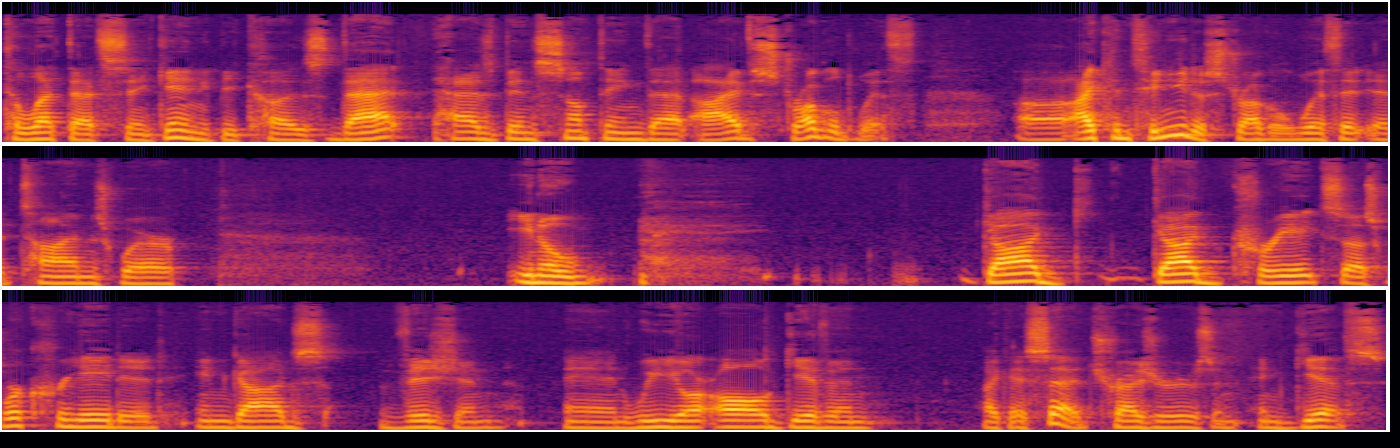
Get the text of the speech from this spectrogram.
to let that sink in because that has been something that I've struggled with. Uh, I continue to struggle with it at times where, you know, God God creates us. We're created in God's vision, and we are all given, like I said, treasures and, and gifts.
